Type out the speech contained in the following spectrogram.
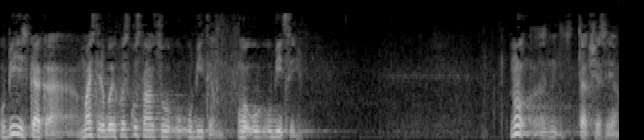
Убедись, как а, мастер боевых искусств становится убитым, убийцей. Ну, так, сейчас я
